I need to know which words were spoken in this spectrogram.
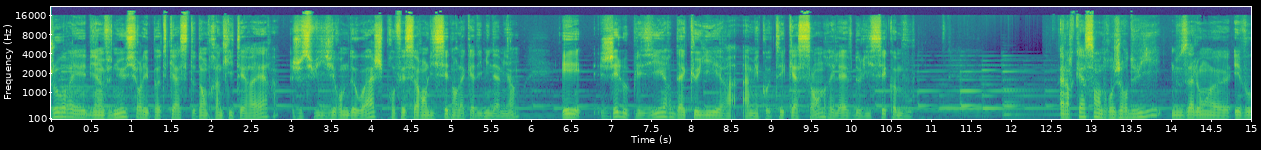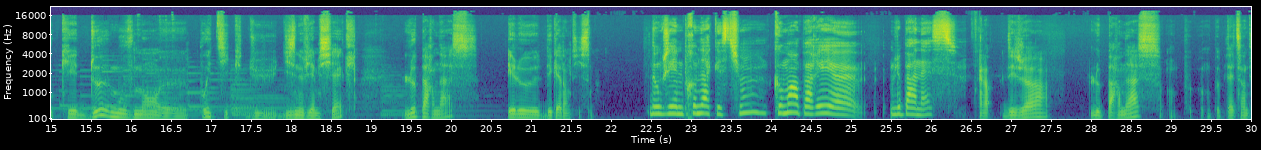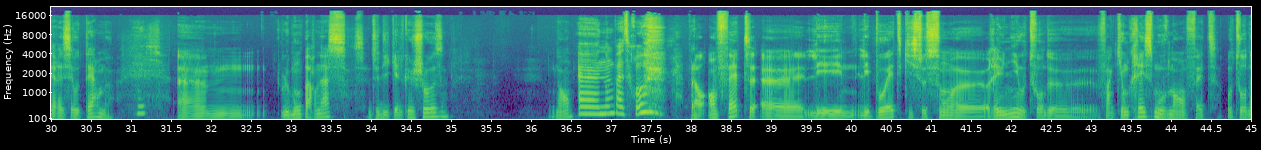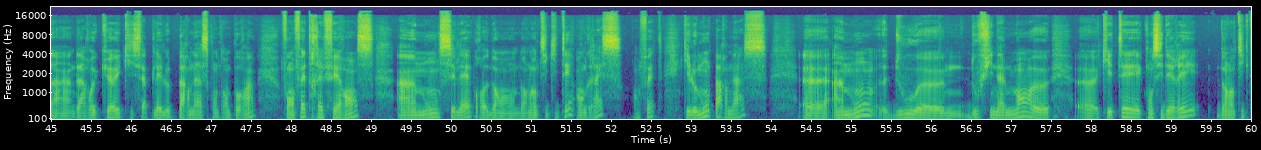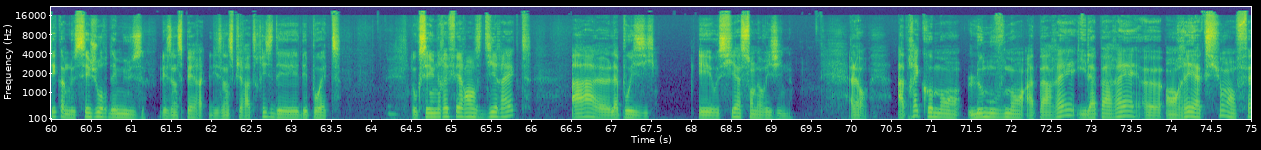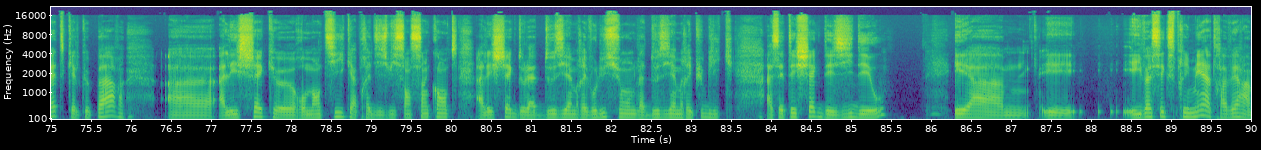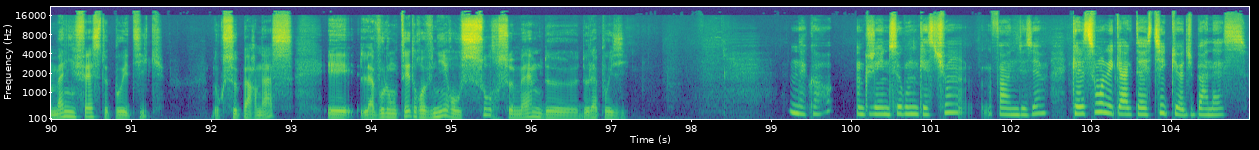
Bonjour et bienvenue sur les podcasts d'empreintes littéraires. Je suis Jérôme Dewache, professeur en lycée dans l'Académie d'Amiens, et j'ai le plaisir d'accueillir à mes côtés Cassandre, élève de lycée comme vous. Alors Cassandre, aujourd'hui, nous allons euh, évoquer deux mouvements euh, poétiques du 19e siècle, le Parnasse et le décadentisme. Donc j'ai une première question. Comment apparaît euh, le Parnasse? Alors déjà, le Parnasse, on peut peut-être s'intéresser au terme. Oui. Euh, le Montparnasse, ça te dit quelque chose? Non? Euh, non, pas trop. Alors en fait, euh, les, les poètes qui se sont euh, réunis autour de, enfin qui ont créé ce mouvement en fait, autour d'un recueil qui s'appelait le Parnasse contemporain, font en fait référence à un mont célèbre dans, dans l'Antiquité, en Grèce en fait, qui est le mont Parnasse, un mont d'où d'où finalement qui était considéré dans l'Antiquité comme le séjour des muses, les, inspira- les inspiratrices des, des poètes. Donc c'est une référence directe à euh, la poésie et aussi à son origine. Alors, après comment le mouvement apparaît, il apparaît euh, en réaction en fait quelque part à, à l'échec euh, romantique après 1850, à l'échec de la deuxième révolution, de la deuxième république, à cet échec des idéaux et, à, et, et il va s'exprimer à travers un manifeste poétique, donc ce Parnasse, et la volonté de revenir aux sources même de, de la poésie. D'accord. Donc j'ai une seconde question, enfin une deuxième. Quelles sont les caractéristiques euh, du Parnasse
